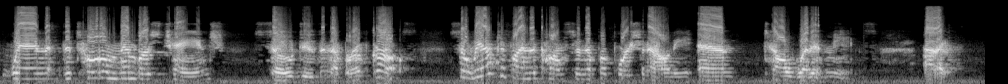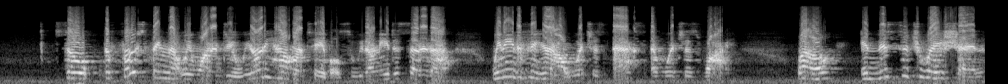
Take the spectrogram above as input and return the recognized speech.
When the total members change, so do the number of girls. So we have to find the constant of proportionality and tell what it means. The first thing that we want to do, we already have our table, so we don't need to set it up. We need to figure out which is x and which is y. Well, in this situation,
